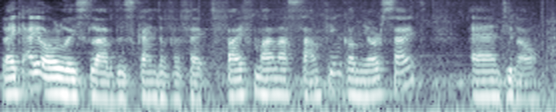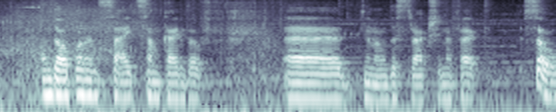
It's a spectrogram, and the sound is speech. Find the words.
Like, I always love this kind of effect. 5 mana something on your side, and, you know, on the opponent's side some kind of, uh, you know, destruction effect. So,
